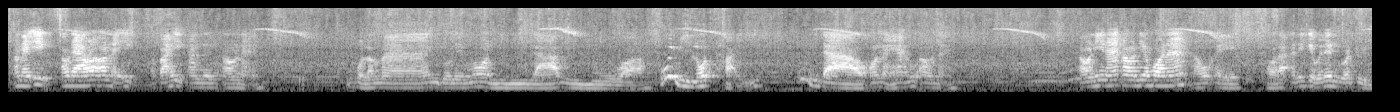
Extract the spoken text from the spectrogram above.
เอาไหนอีก เอาดาวแล้วเอาไหนอีกเอาไปอีกอันนึงเอาไหน มีผลไม้มีโดเรมอน มียีราฟมีบัวอุ้ยมีรถไถ มีดาว เอาไหนอะลูกเอาไหน เอาอันนี้นะ เอาอันเดียวพอนะเอาโอเค พอละ อันนี้เก็บไว้เล่นวันอื่น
